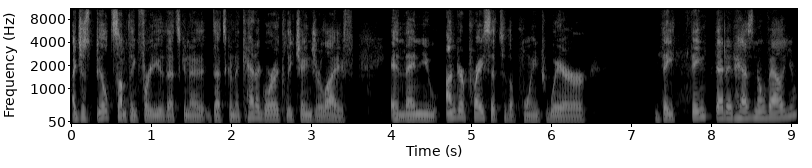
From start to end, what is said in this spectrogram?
I just built something for you that's gonna that's gonna categorically change your life, and then you underprice it to the point where they think that it has no value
